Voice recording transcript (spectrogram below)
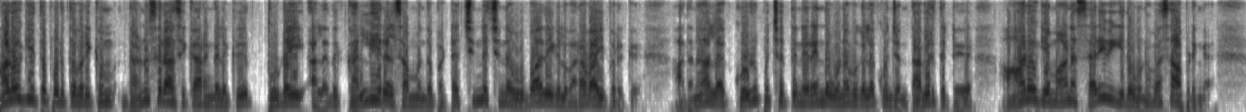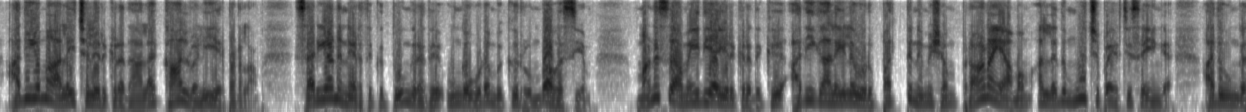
ஆரோக்கியத்தை பொறுத்த வரைக்கும் தனுசு ராசிக்காரங்களுக்கு துடை அல்லது கல்லீரல் சம்பந்தப்பட்ட சின்ன சின்ன உபாதைகள் வர வாய்ப்பு இருக்கு. அதனால கொழுப்பு சத்து நிறைந்த உணவுகளை கொஞ்சம் தவிர்த்துட்டு ஆரோக்கியமான சரிவிகித உணவை சாப்பிடுங்க. அதிகமா அலைச்சல் இருக்கிறதால கால் வலி ஏற்படலாம். சரியான நேரத்துக்கு தூங்குறது உங்க உடம்புக்கு ரொம்ப அவசியம். மனசு அமைதியா இருக்கிறதுக்கு அதிகாலையில ஒரு பத்து நிமிஷம் பிராணாயாமம் அல்லது மூச்சு பயிற்சி செய்யுங்க. அது உங்க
